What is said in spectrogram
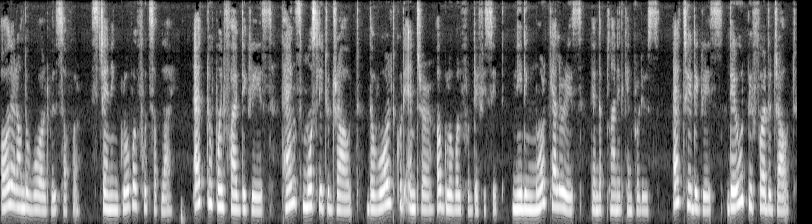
all around the world will suffer straining global food supply. At 2.5 degrees, thanks mostly to drought, the world could enter a global food deficit, needing more calories than the planet can produce. At 3 degrees, there would be further drought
